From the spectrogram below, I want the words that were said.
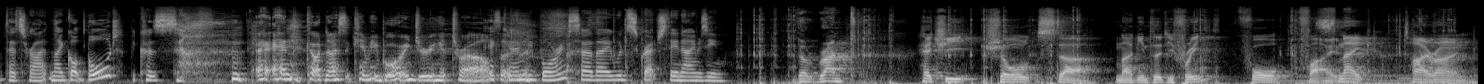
That's right. And they got bored because. and God knows it can be boring during a trial. It so- can be boring, so they would scratch their names in. The Runt. Hetchy Shoal Star, 1933, 4 5. Snake, Tyrone.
